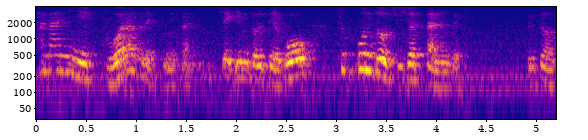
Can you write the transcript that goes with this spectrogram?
하나님이 구하라 그랬으니까 책임도 되고 특권도 주셨다는 것이. 그래서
